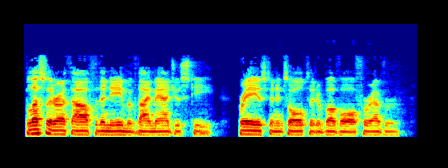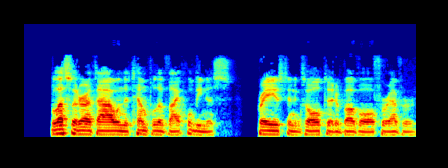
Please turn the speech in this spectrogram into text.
Blessed art thou for the name of thy majesty, praised and exalted above all forever. Blessed art thou in the temple of thy holiness, praised and exalted above all forever.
